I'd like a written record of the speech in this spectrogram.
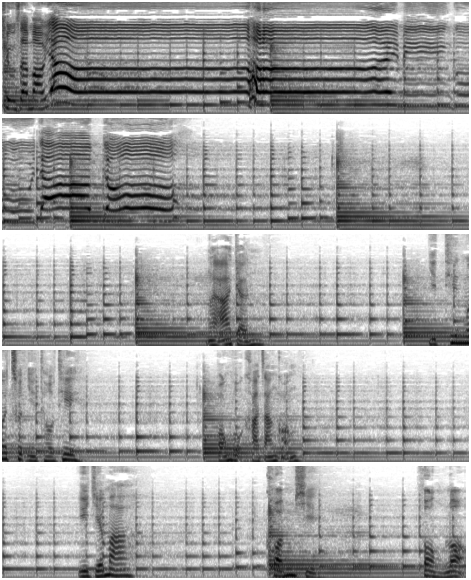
穷山猫妖，民姑我倒。阿震，热天我出热头天，广播下站讲。以前嘛，宽皮、缝罗，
